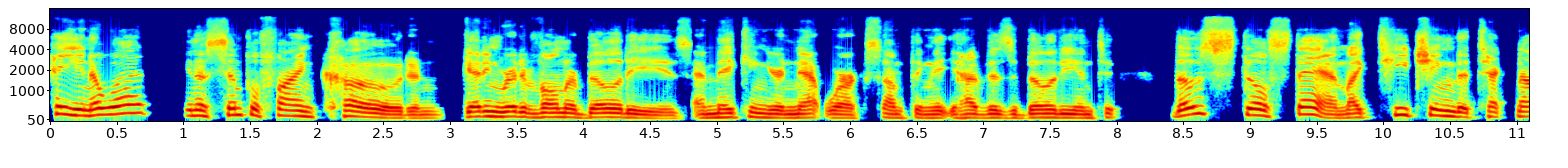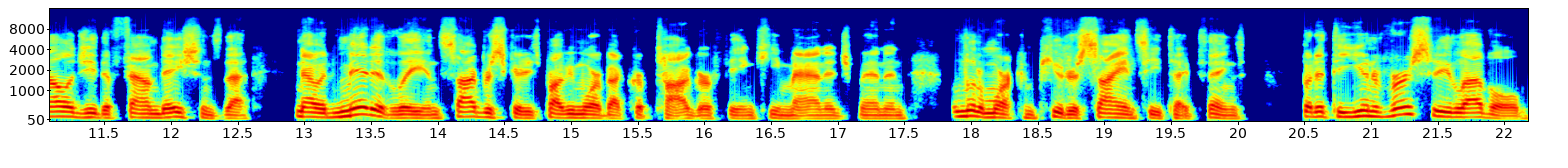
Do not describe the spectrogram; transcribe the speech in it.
hey, you know what? You know, simplifying code and getting rid of vulnerabilities and making your network something that you have visibility into those still stand, like teaching the technology, the foundations that. Now, admittedly, in cybersecurity, it's probably more about cryptography and key management and a little more computer sciencey type things. But at the university level,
